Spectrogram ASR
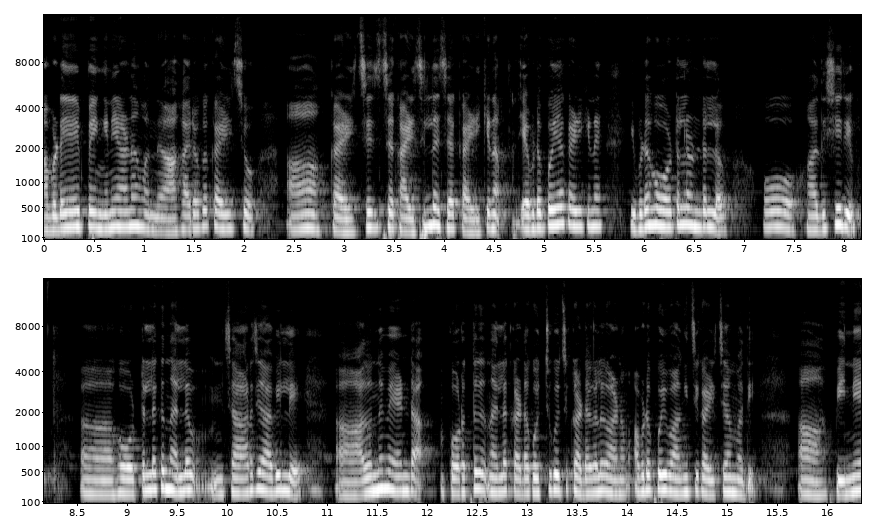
അവിടെ ഇപ്പം എങ്ങനെയാണ്? വന്ന് ആഹാരമൊക്കെ കഴിച്ചോ? ആ കഴിച്ച കഴിച്ചില്ല അച്ഛാ കഴിക്കണം. എവിടെ പോയാൽ കഴിക്കണേ? ഇവിടെ ഹോട്ടലുണ്ടല്ലോ ഓ അത് ശരി. ഹോട്ടലിലൊക്കെ നല്ല ചാർജ് ആവില്ലേ? അതൊന്നും വേണ്ട. പുറത്ത് നല്ല കട കൊച്ചു കൊച്ചു കടകൾ കാണും. അവിടെ പോയി വാങ്ങിച്ച് കഴിച്ചാൽ മതി. ആ പിന്നെ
